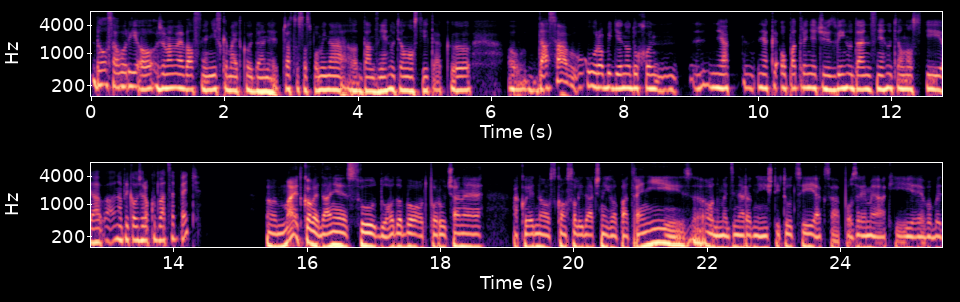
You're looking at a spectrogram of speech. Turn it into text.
dlho sa hovorí, o, že máme vlastne nízke majetkové dane. Často sa spomína dan z nehnuteľnosti, tak uh, Dá sa urobiť jednoducho nejak, nejaké opatrenie, čiže zvyhnúť daň z nehnuteľnosti a, a napríklad už v roku 25? Majetkové dane sú dlhodobo odporúčané ako jedno z konsolidačných opatrení od medzinárodných inštitúcií, ak sa pozrieme, aký je vôbec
